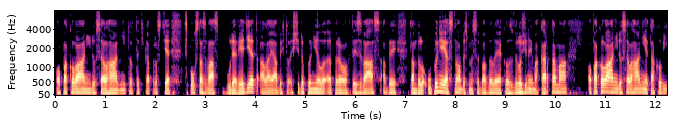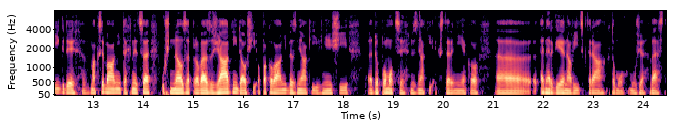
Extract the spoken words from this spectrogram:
opakování do selhání, to teďka prostě spousta z vás bude vědět, ale já bych to ještě doplnil eh, pro ty z vás, aby tam bylo úplně jasno, aby jsme se bavili jako s vyloženýma kartama. Opakování do selhání je takový, kdy v maximální technice už nelze provést žádný další opakování bez nějaký vnější Eh, do pomoci z nějaký externí jako e, energie navíc, která k tomu může vést.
